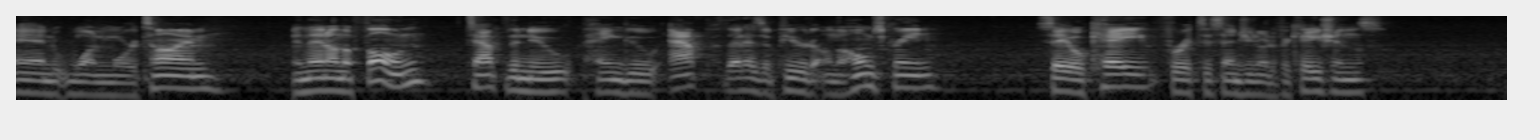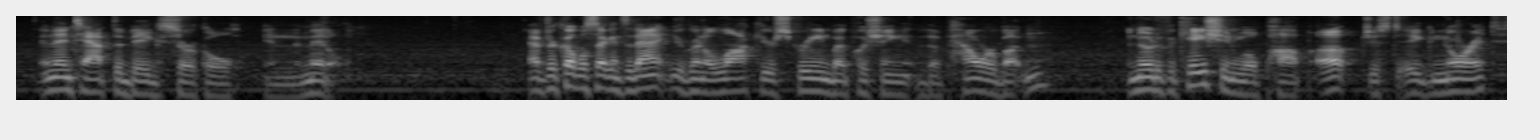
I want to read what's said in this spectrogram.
and one more time. And then on the phone, tap the new Pangu app that has appeared on the home screen. Say OK for it to send you notifications. And then tap the big circle in the middle. After a couple seconds of that, you're going to lock your screen by pushing the power button. A notification will pop up, just ignore it.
